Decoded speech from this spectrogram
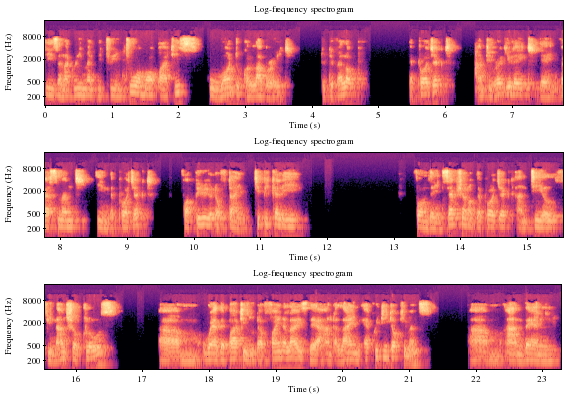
is an agreement between two or more parties who want to collaborate to develop a project and to regulate their investment in the project for a period of time, typically from the inception of the project until financial close, um, where the parties would have finalized their underlying equity documents. Um, and then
